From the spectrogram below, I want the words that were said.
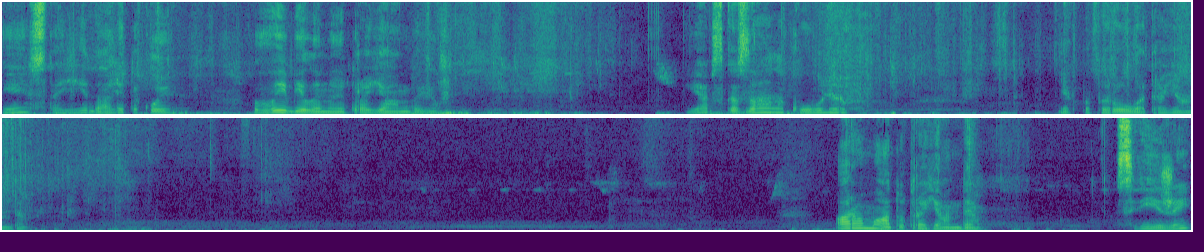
І стає далі такою вибіленою трояндою. Я б сказала колір, як паперова троянда. Аромат у троянди свіжий.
